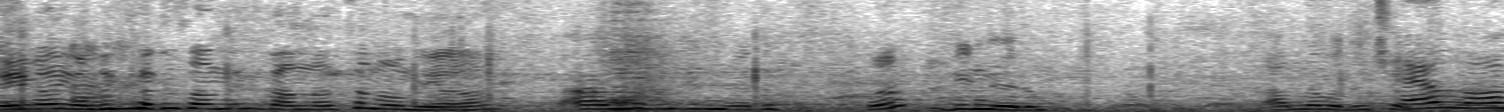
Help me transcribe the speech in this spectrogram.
Eyvah yoldaki kadın sana ne dedi anlatsana onu ya. Anladım bilmiyordum. Hı? Bilmiyorum. Anlamadım çok. Hello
